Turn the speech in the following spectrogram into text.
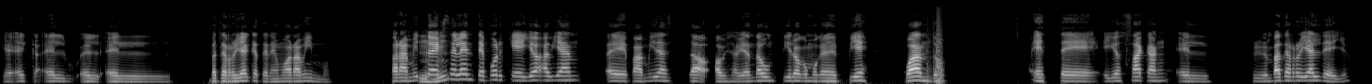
que es el, el, Battle Royale que tenemos ahora mismo. Para mí esto es excelente porque ellos habían, eh, para mí, dado, se habían dado un tiro como que en el pie cuando este, ellos sacan el primer Battle Royale de ellos,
